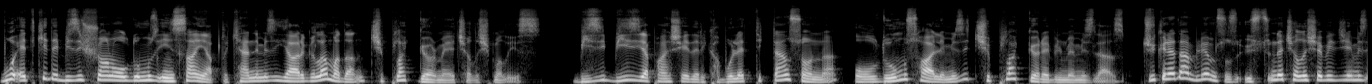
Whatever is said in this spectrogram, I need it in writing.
Bu etki de bizi şu an olduğumuz insan yaptı. Kendimizi yargılamadan çıplak görmeye çalışmalıyız. Bizi biz yapan şeyleri kabul ettikten sonra olduğumuz halimizi çıplak görebilmemiz lazım. Çünkü neden biliyor musunuz? Üstünde çalışabileceğimiz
